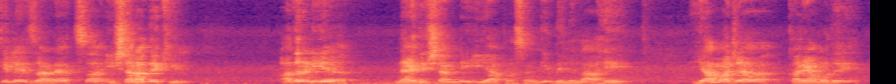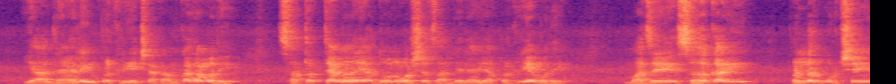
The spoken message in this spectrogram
केले जाण्याचा इशारा देखील आदरणीय न्यायाधीशांनी या प्रसंगी दिलेला आहे. या माझ्या कार्यामध्ये या न्यायालयीन प्रक्रियेच्या कामकाजामध्ये सातत्यानं या दोन वर्ष चाललेल्या या प्रक्रियेमध्ये माझे सहकारी पंढरपूरचे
